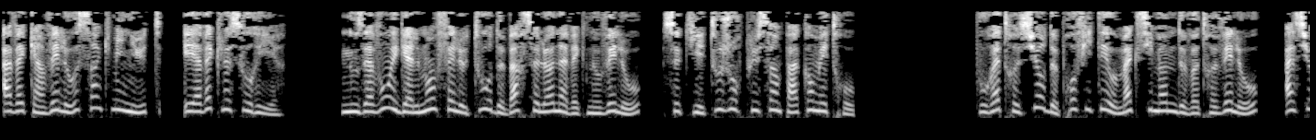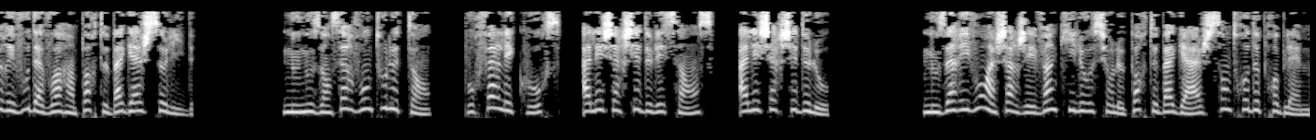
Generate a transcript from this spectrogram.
Avec un vélo 5 minutes, et avec le sourire. Nous avons également fait le tour de Barcelone avec nos vélos, ce qui est toujours plus sympa qu'en métro. Pour être sûr de profiter au maximum de votre vélo, assurez-vous d'avoir un porte-bagages solide. Nous nous en servons tout le temps, pour faire les courses, aller chercher de l'essence, aller chercher de l'eau. Nous arrivons à charger 20 kg sur le porte-bagages sans trop de problèmes.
